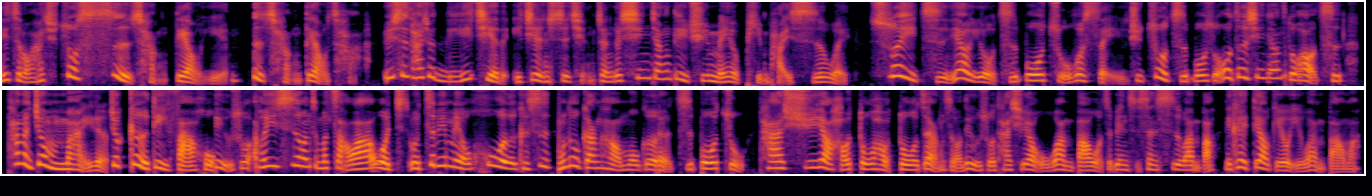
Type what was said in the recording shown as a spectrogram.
你怎么还去做市场调研、市场调查？于是他就理解了一件事情：整个新疆地区没有品牌思维。所以只要有直播主或谁去做直播说，哦，这个新疆多好吃，他们就买了，就各地发货。比如说，不好意思哦，怎么找啊？我我这边没有货了，可是长度刚好某个直播主他需要好多好多这样子哦。例如说，他需要五万包，我这边只剩四万包，你可以调给我一万包吗？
